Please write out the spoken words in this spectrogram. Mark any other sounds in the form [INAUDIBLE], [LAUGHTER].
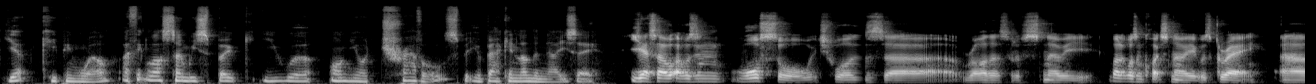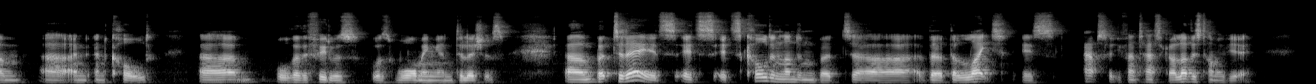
Yeah, keeping well. I think last time we spoke, you were on your travels, but you're back in London now, you say? Yes, I, I was in Warsaw, which was uh, rather sort of snowy. Well, it wasn't quite snowy, it was grey um, uh, and, and cold, um, although the food was, was warming and delicious. Um, but today it's it's it's cold in London, but uh, the the light is absolutely fantastic. I love this time of year.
